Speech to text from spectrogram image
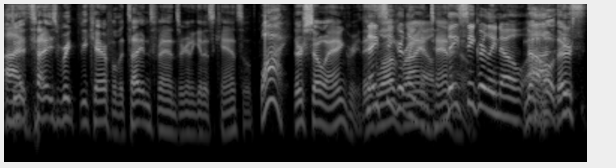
Uh, Dude, Titans, be be careful. The Titans fans are going to get us canceled. why? They're so angry. They, They, love secretly Ryan know. Tannehill. They secretly know. No, uh, they, there's-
